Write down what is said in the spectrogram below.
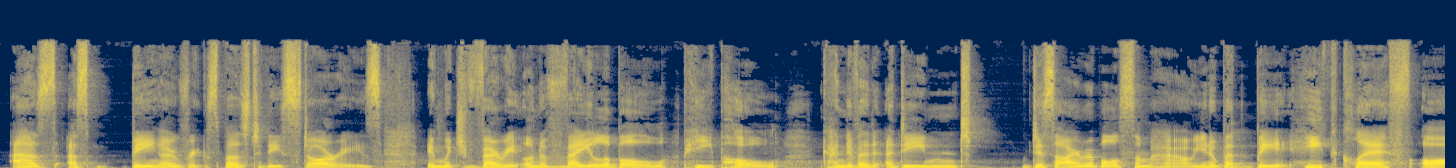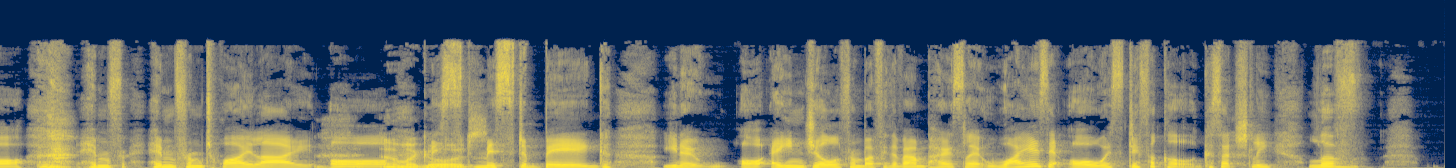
as as being overexposed to these stories in which very unavailable people kind of are, are deemed desirable somehow you know but be it heathcliff or him him from twilight or Oh my God. Mr big you know or angel from buffy the vampire slayer. Why is it always difficult? Because actually love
